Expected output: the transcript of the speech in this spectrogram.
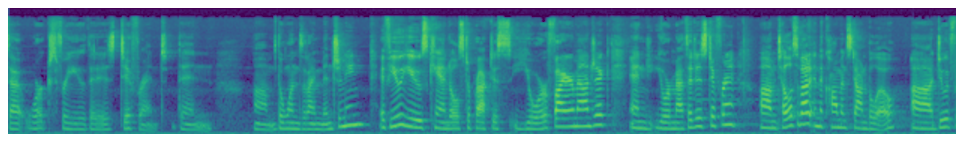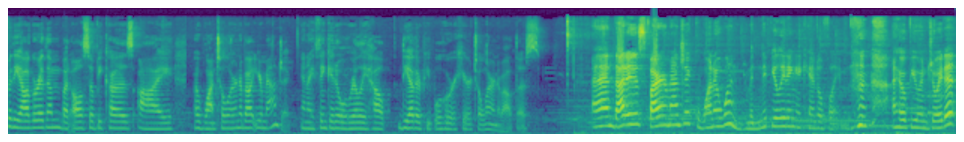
that works for you that is different than um, the ones that I'm mentioning. If you use candles to practice your fire magic and your method is different, um, tell us about it in the comments down below. Uh, do it for the algorithm, but also because I, I want to learn about your magic. And I think it'll really help the other people who are here to learn about this. And that is Fire Magic 101, manipulating a candle flame. I hope you enjoyed it.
